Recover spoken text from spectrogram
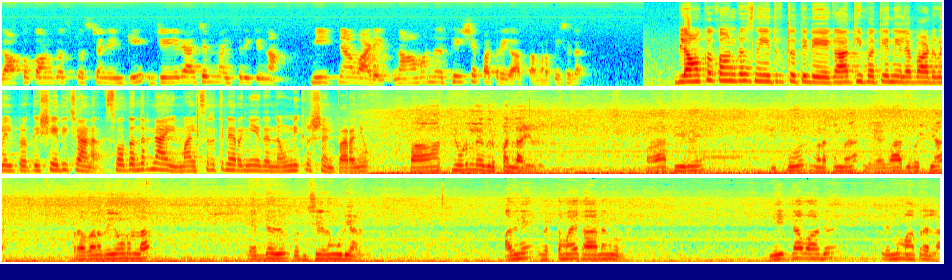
block Congress president N K Jayarajan മത്സരിക്കുന്ന മീറ്റ്ന വാർഡിൽ നാമനിർദ്ദേശ പത്രിക സമർപ്പിച്ചത്. ബ്ലോക്ക് കോൺഗ്രസ് നേതൃത്വത്തിന്റെ ഏകാധിപത്യ നിലപാടുകളിൽ പ്രതിഷേധിച്ചാണ് സ്വതന്ത്രനായി മത്സരത്തിനിറങ്ങിയതെന്ന് ഉണ്ണികൃഷ്ണൻ പറഞ്ഞു. പാർട്ടിയോടുള്ള എതിർപ്പല്ല ഇത് പാർട്ടിയുടെ ഇപ്പോൾ നടക്കുന്ന ഏകാധിപത്യ പ്രവണതയോടുള്ള എന്റെ ഒരു പ്രതിഷേധം കൂടിയാണ് അതിന് വ്യക്തമായ കാരണങ്ങളുണ്ട്. നീറ്റ്ന വാർഡ് എന്ന് മാത്രമല്ല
